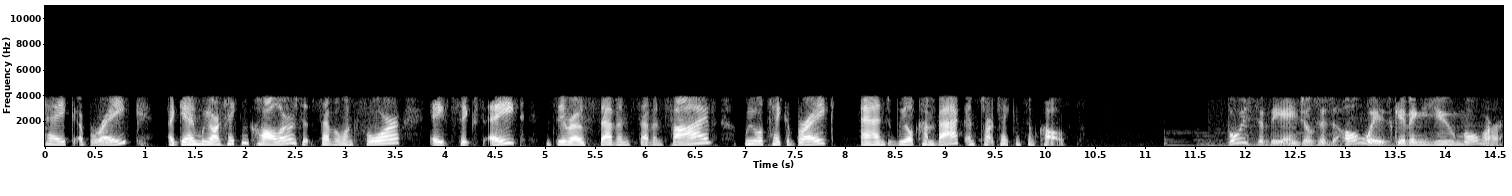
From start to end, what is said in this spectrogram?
take a break. Again, we are taking callers at 714-868-0775. We will take a break and we'll come back and start taking some calls. Voice of the Angels is always giving you more.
